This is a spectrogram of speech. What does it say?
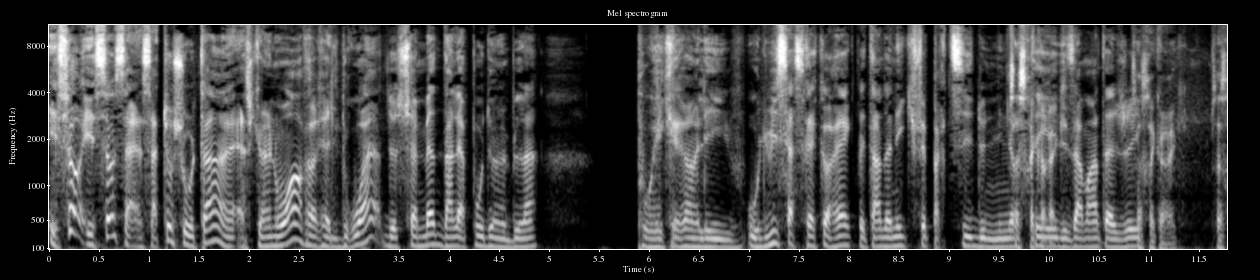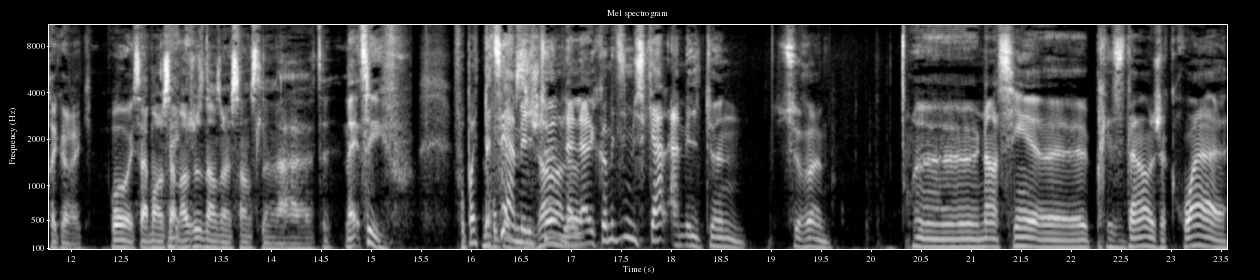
Et ça, et ça, ça, ça touche autant. Est-ce qu'un noir aurait le droit de se mettre dans la peau d'un blanc pour écrire un livre? Ou lui, ça serait correct, étant donné qu'il fait partie d'une minorité désavantagée? Ça serait correct. Ça serait correct. Ouais, ouais, ça marche, ça marche juste dans un sens là. Ah, t'sais. mais tu sais, faut- faut pas être Mais trop tu sais, exigeant, Hamilton, la, la comédie musicale Hamilton, sur un, un ancien euh, président, je crois,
